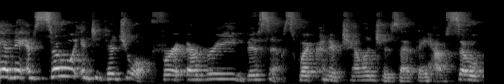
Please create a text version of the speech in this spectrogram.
and it's so individual for every business what kind of challenges that they have. So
